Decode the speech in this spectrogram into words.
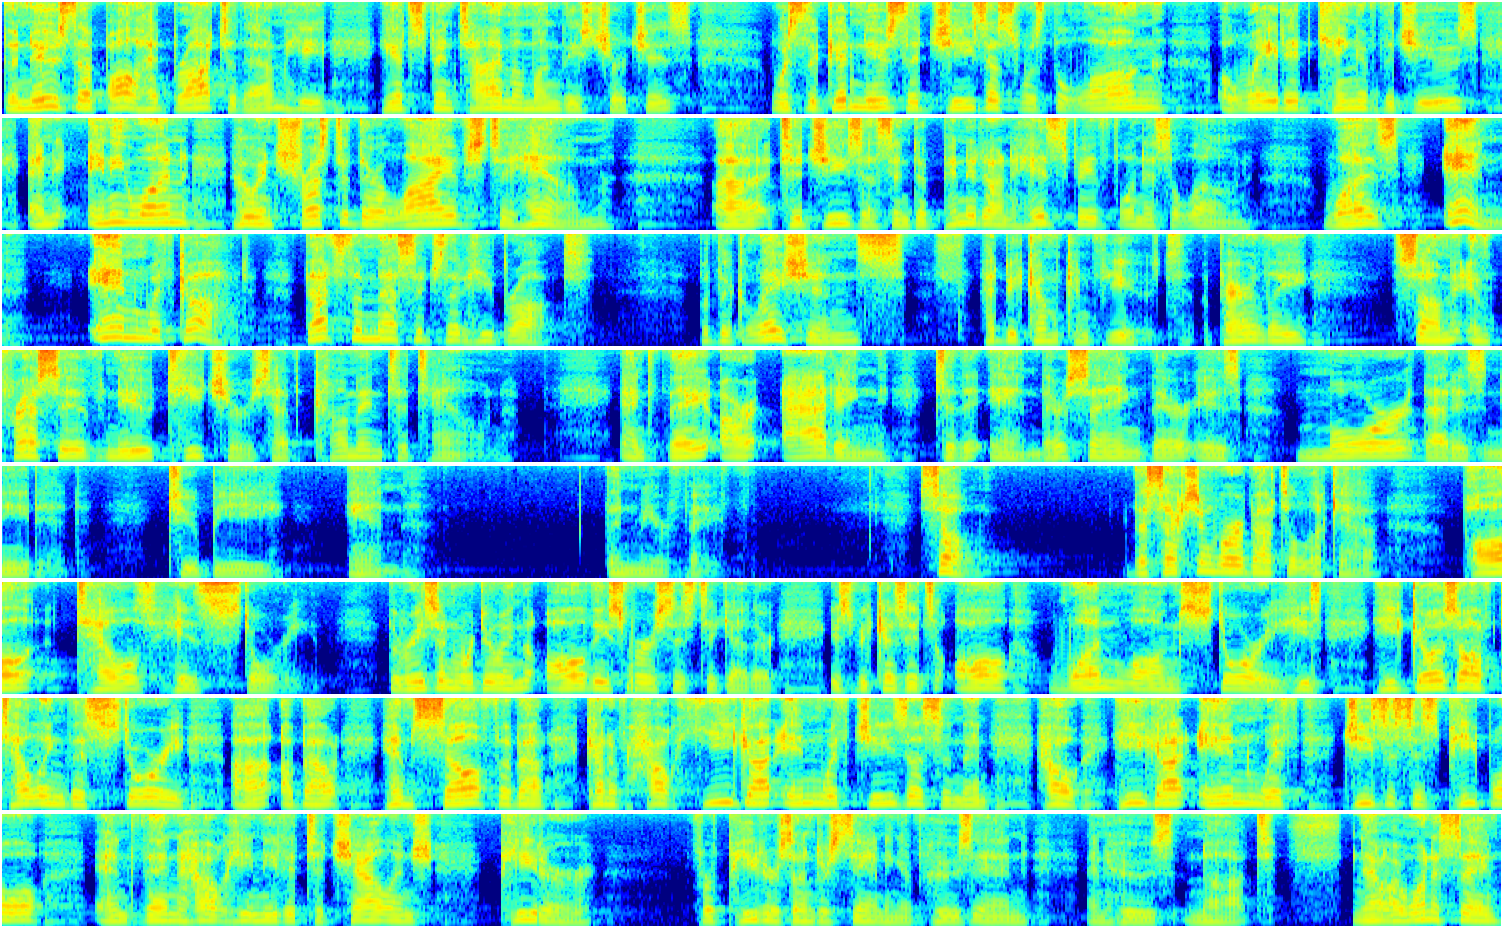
The news that Paul had brought to them, he, he had spent time among these churches, was the good news that Jesus was the long awaited King of the Jews, and anyone who entrusted their lives to him uh, to Jesus and depended on his faithfulness alone was in, in with God. That's the message that he brought. But the Galatians had become confused. Apparently, some impressive new teachers have come into town and they are adding to the in. They're saying there is more that is needed to be in than mere faith. So, the section we're about to look at, Paul tells his story. The reason we're doing all these verses together is because it's all one long story. He's, he goes off telling this story uh, about himself, about kind of how he got in with Jesus, and then how he got in with Jesus' people, and then how he needed to challenge Peter for Peter's understanding of who's in and who's not. Now, I want to say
